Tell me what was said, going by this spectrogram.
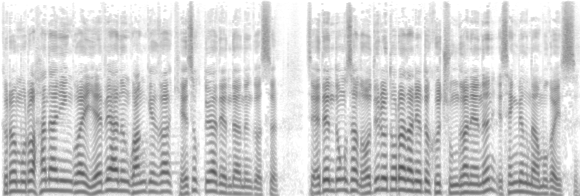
그러므로 하나님과의 예배하는 관계가 계속돼야 된다는 것을 에덴 동산 어디로 돌아다녀도 그 중간에는 생명나무가 있어요.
